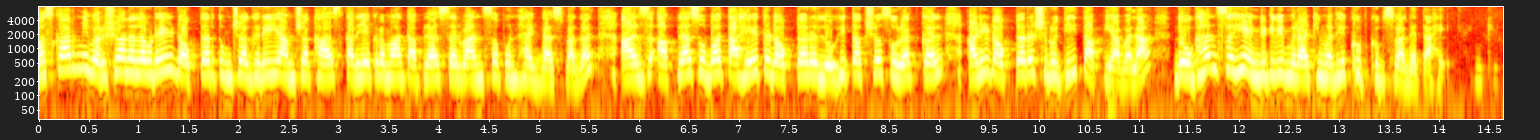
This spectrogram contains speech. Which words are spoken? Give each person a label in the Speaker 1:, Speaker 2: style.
Speaker 1: नमस्कार मी वर्षा नलवडे. डॉक्टर तुमच्या घरी या आमच्या खास कार्यक्रमात आपल्या सर्वांचं पुन्हा एकदा स्वागत. आज आपल्यासोबत आहेत डॉक्टर लोहितक्ष सुरतकल आणि डॉक्टर श्रुती तापियावाला. दोघांचंही एनडीटीव्ही मराठीमध्ये खूप खूप स्वागत आहे.
Speaker 2: थँक्यू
